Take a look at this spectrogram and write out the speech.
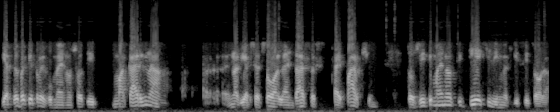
γι' αυτό είπα και προηγουμένως ότι μακάρι να ε, να διαψευστώ, αλλά εντάσεις θα υπάρξουν. Το ζήτημα είναι ότι τι έχει δημιουργηθεί τώρα.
